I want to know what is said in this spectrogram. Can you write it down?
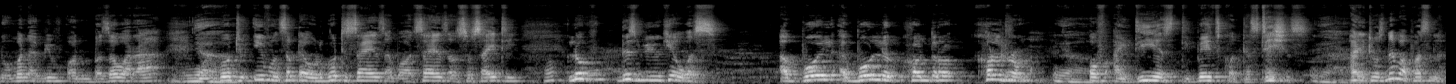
Numan Abib on Bazawara. Yeah. We'll go to even sometimes we'll go to science about science and society. Look, this BUK was a boil a boiling cauldron, cauldron Yeah. of ideas, debates, contestations, Yeah. and it was never personal.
